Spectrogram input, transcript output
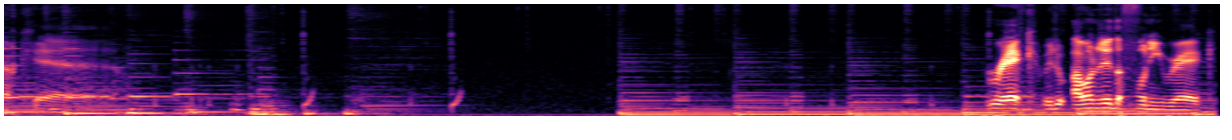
Okay. Rick, I want to do the funny Rick.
